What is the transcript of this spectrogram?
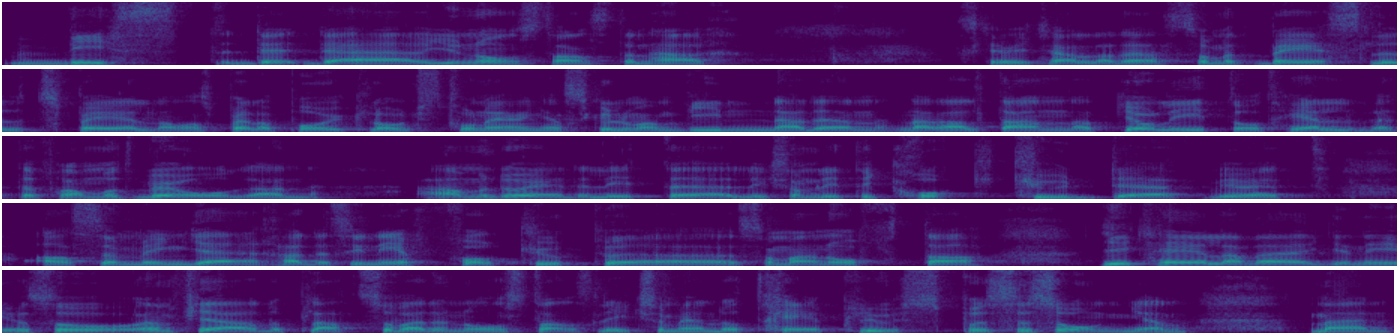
Visst, det, det är ju någonstans den här ska vi kalla det, som ett B-slutspel när man spelar pojklagsturneringar. Skulle man vinna den när allt annat går lite åt helvete framåt våren, ja men då är det lite, liksom lite krockkudde. Vi vet Arsene Wenger hade sin FA-cup eh, som han ofta gick hela vägen i och så en fjärde plats så var det någonstans liksom ändå tre plus på säsongen. Men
